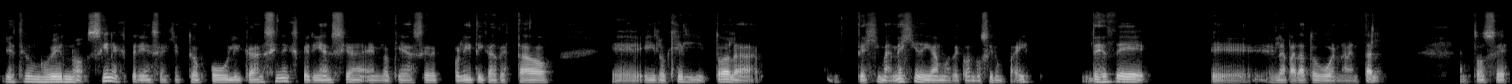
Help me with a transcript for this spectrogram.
Y este es un gobierno sin experiencia en gestión pública, sin experiencia en lo que es hacer políticas de Estado, eh, y lo que es toda la tejimaneje, digamos, de conducir un país desde eh, el aparato gubernamental. Entonces,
